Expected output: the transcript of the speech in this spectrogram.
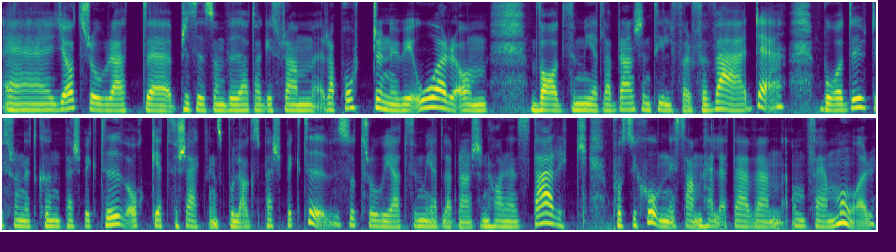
Eh, jag tror att eh, precis som vi har tagit fram rapporter nu i år om vad förmedlarbranschen tillför för värde, både utifrån ett kundperspektiv och ett försäkringsbolagsperspektiv, så tror jag att förmedlarbranschen har en stark position i samhället även om fem år.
